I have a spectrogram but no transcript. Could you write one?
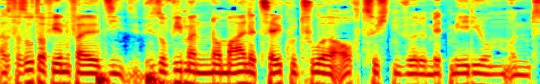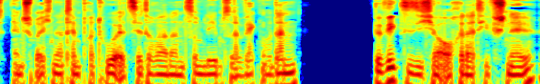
also versucht auf jeden Fall, die, so wie man normal eine Zellkultur auch züchten würde, mit Medium und entsprechender Temperatur etc. dann zum Leben zu erwecken. Und dann bewegt sie sich ja auch relativ schnell.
